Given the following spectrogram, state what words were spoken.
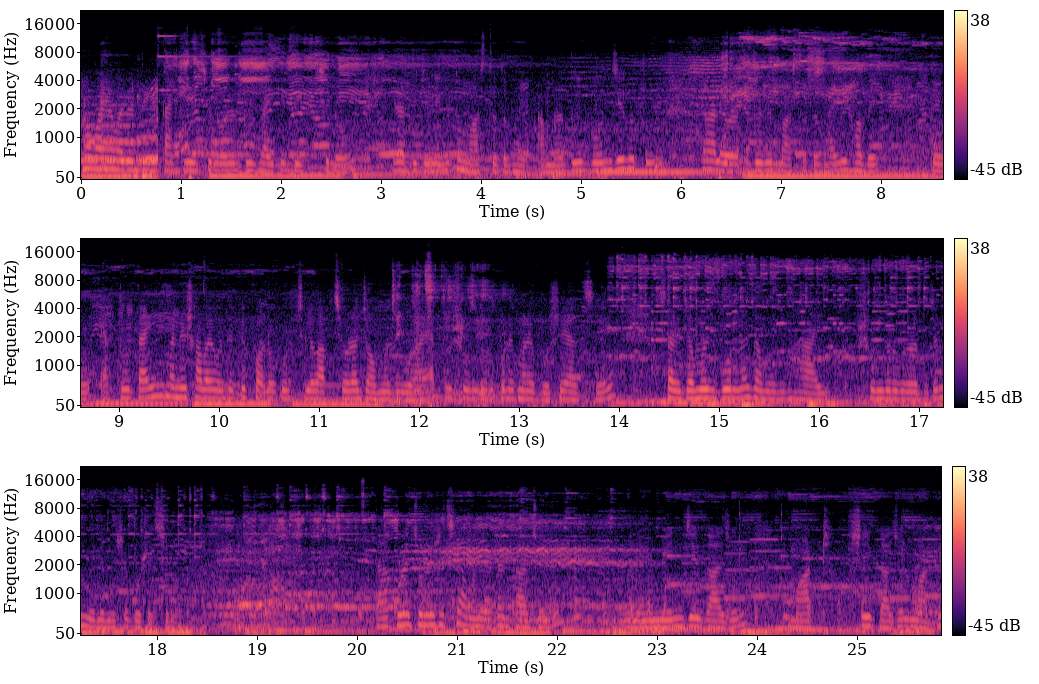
সবাই আমাদের দিকে তাকিয়েছিল, ওদের দুই ভাইকে দেখছিল। এরা দুজনে কিন্তু মাস্তুতো ভাই। আমরা দুই বোন যেহেতু, তাহলে ওরা তো দুজন মাস্তুতো ভাই হবে। তো এতটাই মানে সবাই ওদেরকে ফলো করছিল, ভাবছে ওরা যমজ বোনা এত সুন্দর করে মানে বসে আছে। সরি যমজ বোন না, যমজ ভাই, সুন্দর করে ওরা দুজন মিলেমিশে বসেছিল। তারপরে চলে এসেছে আমাদের একটা গাজলে মানে মেন যে গাজল মাঠ, সেই গাজল মাঠে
